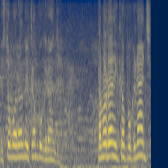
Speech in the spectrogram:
Estou morando em Campo Grande. Está morando em Campo Grande?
